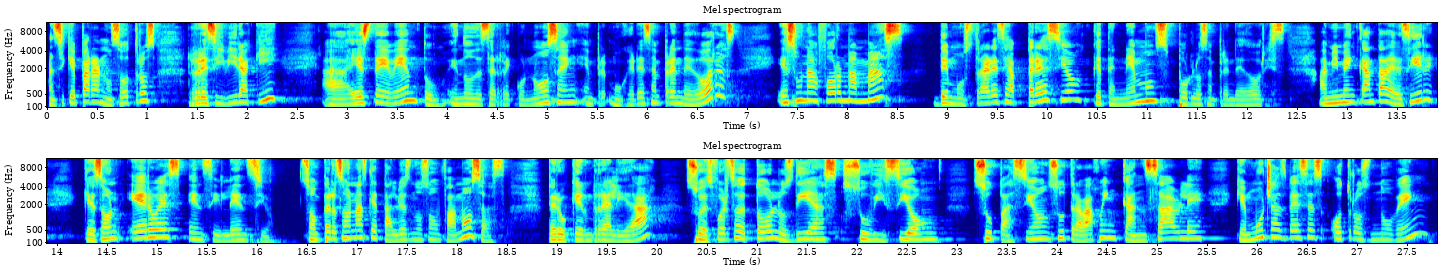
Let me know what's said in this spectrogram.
Así que para nosotros recibir aquí a este evento en donde se reconocen mujeres emprendedoras, es una forma más de mostrar ese aprecio que tenemos por los emprendedores. A mí me encanta decir que son héroes en silencio. Son personas que tal vez no son famosas, pero que en realidad su esfuerzo de todos los días, su visión, su pasión, su trabajo incansable, que muchas veces otros no ven,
